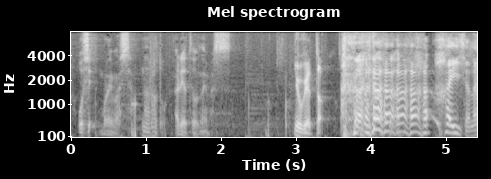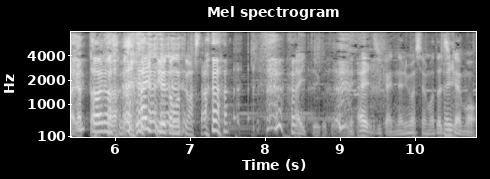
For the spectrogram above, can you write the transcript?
あ教えてもらいました。なるほど。ありがとうございます。よくやった。はいじゃなかった。変わりましたね。はいって言うと思ってました。はいということでね、時間になりました。のでまた次回も。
